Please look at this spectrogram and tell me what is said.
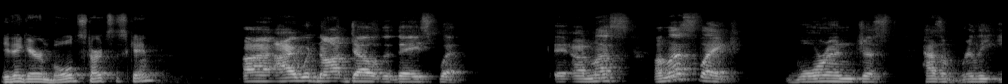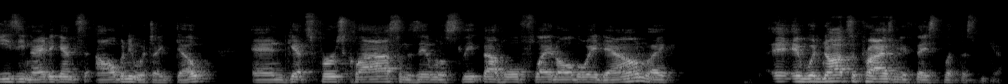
Do you think Aaron Bold starts this game? I would not doubt that they split, it, eh, unless unless like Warren just has a really easy night against Albany, which I doubt, and gets first class and is able to sleep that whole flight all the way down. Like it, it would not surprise me if they split this weekend.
